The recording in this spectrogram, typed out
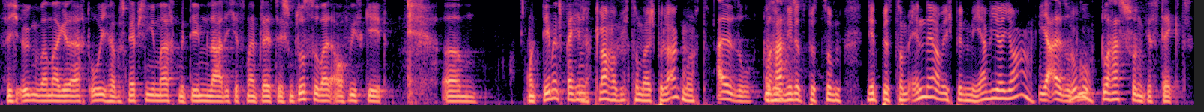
sich irgendwann mal gedacht, oh, ich habe ein Schnäppchen gemacht, mit dem lade ich jetzt mein PlayStation Plus so weit auf, wie es geht. Ähm, und dementsprechend, Ja klar, habe ich zum Beispiel auch gemacht. also, du also hast, nicht jetzt bis zum, nicht bis zum Ende, aber ich bin mehr wie ein Jahr. ja, also, du, du hast schon gesteckt.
